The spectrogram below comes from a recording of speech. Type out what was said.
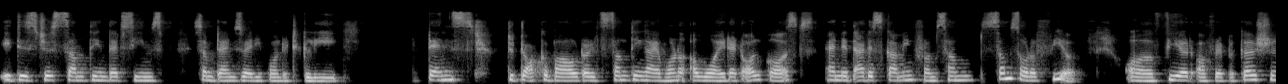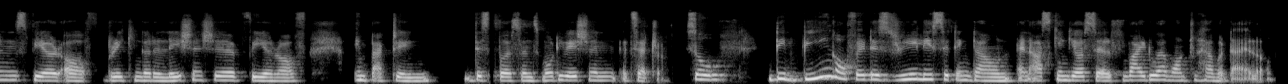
it is just something that seems sometimes very politically tensed to talk about or it's something i want to avoid at all costs. And that is coming from some some sort of fear or fear of repercussions fear of breaking a relationship fear of impacting this person's motivation etc so the being of it is really sitting down and asking yourself why do i want to have a dialogue?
